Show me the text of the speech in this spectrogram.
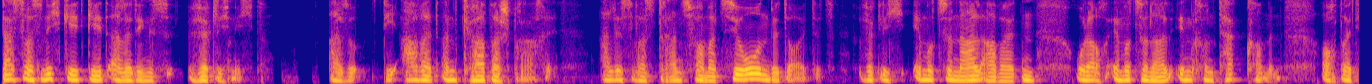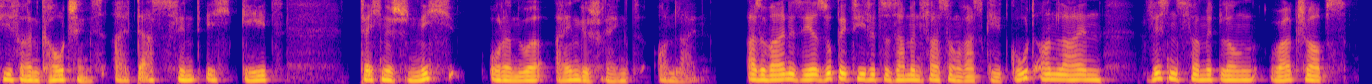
Das, was nicht geht, geht allerdings wirklich nicht. Also die Arbeit an Körpersprache, alles, was Transformation bedeutet, wirklich emotional arbeiten oder auch emotional in Kontakt kommen, auch bei tieferen Coachings, all das, finde ich, geht technisch nicht oder nur eingeschränkt online. Also meine sehr subjektive Zusammenfassung, was geht gut online, Wissensvermittlung, Workshops,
